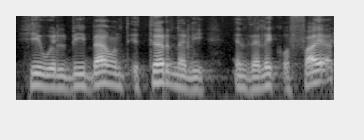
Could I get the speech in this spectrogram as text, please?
he will be bound eternally in the lake of fire.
